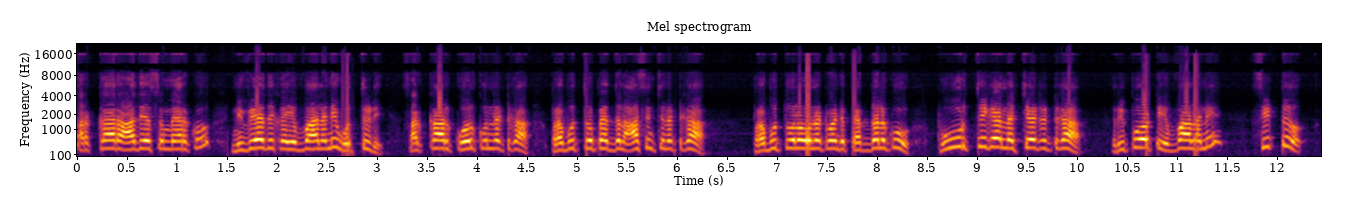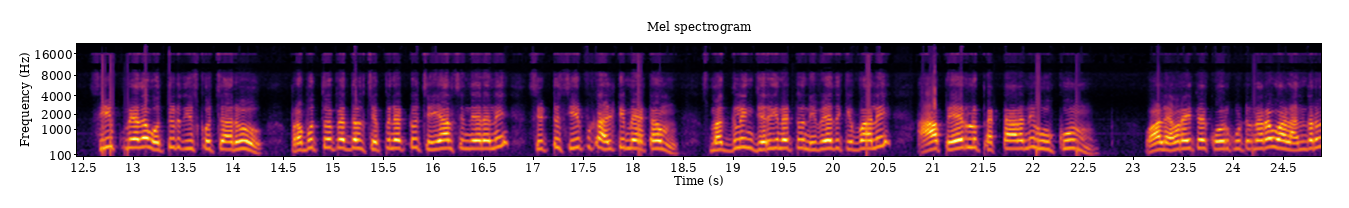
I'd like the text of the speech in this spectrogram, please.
సర్కారు ఆదేశం మేరకు నివేదిక ఇవ్వాలని ఒత్తిడి. సర్కారు కోరుకున్నట్టుగా ప్రభుత్వ పెద్దలు ఆశించినట్టుగా ప్రభుత్వంలో ఉన్నటువంటి పెద్దలకు పూర్తిగా నచ్చేటట్టుగా రిపోర్ట్ ఇవ్వాలని సిట్ సీప్ మీద ఒత్తిడి తీసుకొచ్చారు. ప్రభుత్వ పెద్దలు చెప్పినట్టు చేయాల్సిందేనని సిట్టు సీప్కి అల్టిమేటం. స్మగ్లింగ్ జరిగినట్టు నివేదిక ఇవ్వాలి. ఆ పేర్లు పెట్టాలని హుకుం. వాళ్ళు ఎవరైతే కోరుకుంటున్నారో వాళ్ళందరూ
